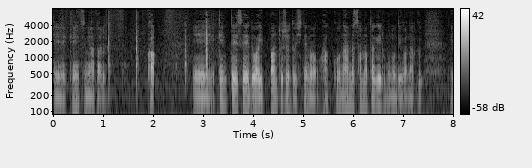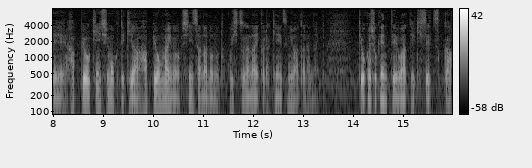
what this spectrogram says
えー、検閲に当たるか、えー、検定制度は一般図書としての発行を何ら妨げるものではなく、えー、発表禁止目的や発表前の審査などの特質がないから検閲には当たらないと。教科書検定は適切か。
